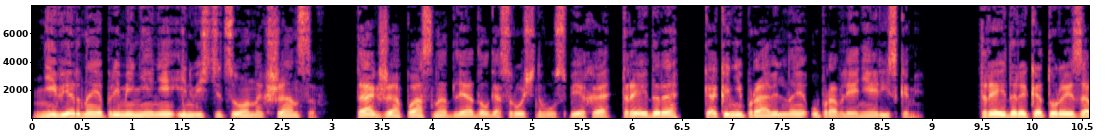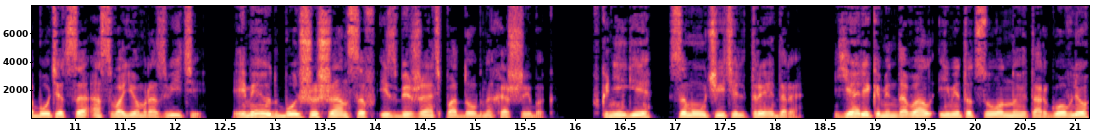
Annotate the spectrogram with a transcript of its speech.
Неверное применение инвестиционных шансов также опасно для долгосрочного успеха трейдера, как и неправильное управление рисками. Трейдеры, которые заботятся о своем развитии, имеют больше шансов избежать подобных ошибок. В книге «Самоучитель трейдера» я рекомендовал имитационную торговлю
